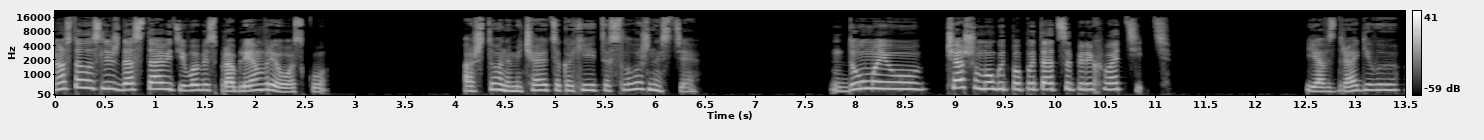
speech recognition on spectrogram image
но осталось лишь доставить его без проблем в Риоску. А что, намечаются какие-то сложности? Думаю, чашу могут попытаться перехватить. Я вздрагиваю,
